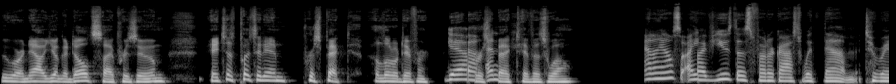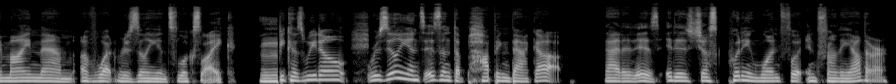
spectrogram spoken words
who are now young adults, I presume, it just puts it in perspective, a little different yeah, perspective as well. And I also, I've used those photographs with them to remind them of what resilience looks like. Mm. Because we don't, resilience isn't the popping back up that it is. It is just putting one foot in front of the other.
